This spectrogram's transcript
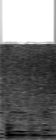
Thank you.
